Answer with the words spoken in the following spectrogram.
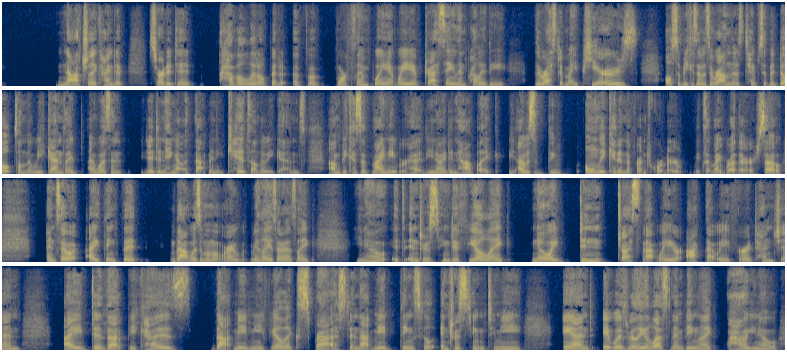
naturally kind of started to have a little bit of a more flamboyant way of dressing than probably the the rest of my peers. Also because I was around those types of adults on the weekends. I, I wasn't, I didn't hang out with that many kids on the weekends um, because of my neighborhood. You know, I didn't have like, I was the only kid in the French Quarter except my brother. So, and so I think that that was a moment where I realized that I was like, you know, it's interesting to feel like, no, I didn't dress that way or act that way for attention. I did that because that made me feel expressed and that made things feel interesting to me. And it was really a lesson in being like, wow, you know,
